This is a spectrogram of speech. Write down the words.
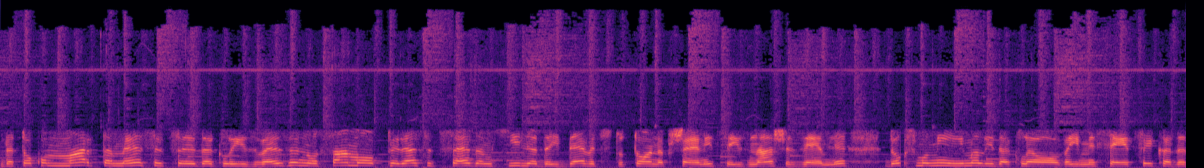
da tokom marta meseca je dakle izvezeno samo 57.900 tona pšenice iz naše zemlje dok smo mi imali dakle ovaj mesece kada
